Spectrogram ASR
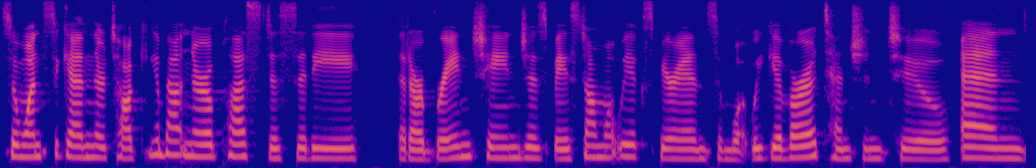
So, once again, they're talking about neuroplasticity, that our brain changes based on what we experience and what we give our attention to. And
